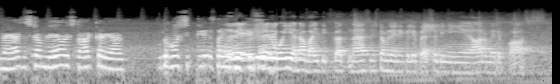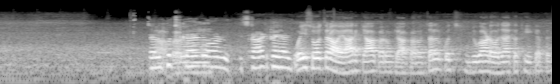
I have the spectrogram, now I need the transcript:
नया सिस्टम ले और स्टार्ट कर यार। तो बहुत सीरियस था अरे फिर वही है ना भाई दिक्कत। नया सिस्टम लेने के लिए पैसे भी नहीं है यार मेरे पास। चल कुछ कर? और स्टार्ट कर यार। वही सोच रहा हूँ यार क्या करूँ क्या करूँ? चल कुछ जुगाड़ हो जाए तो ठीक है फिर।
